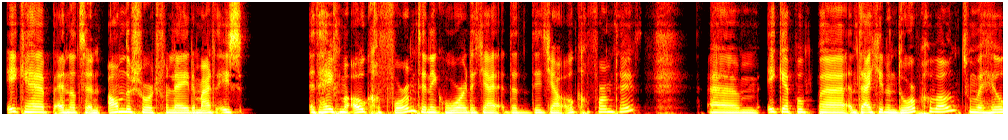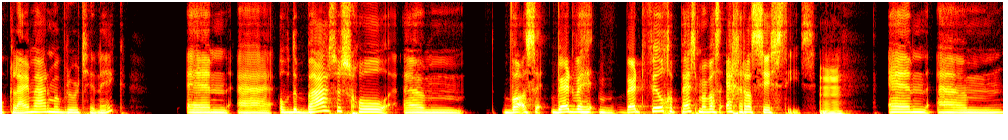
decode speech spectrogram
ik heb, en dat is een ander soort verleden, maar het, is, het heeft me ook gevormd. En ik hoor dat, jij, dat dit jou ook gevormd heeft. Ehm, ik heb op eh, een tijdje in een dorp gewoond, toen we heel klein waren, mijn broertje en ik. En eh, op de basisschool ehm, was, werden we, werd veel gepest, maar was echt racistisch. Mm. En ehm,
